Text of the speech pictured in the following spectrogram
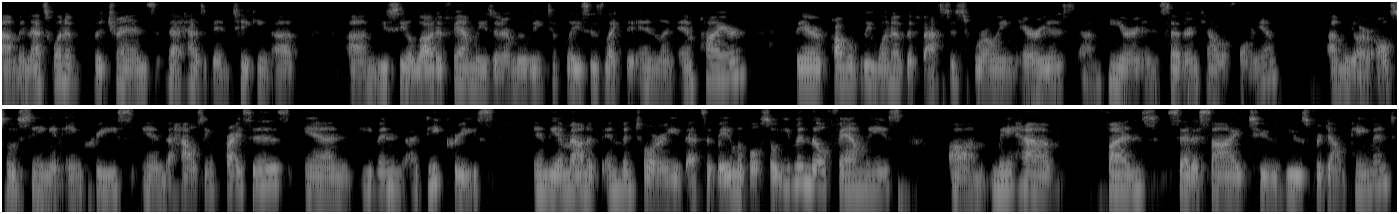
Um, and that's one of the trends that has been taking up um, you see a lot of families that are moving to places like the Inland Empire. They're probably one of the fastest growing areas um, here in Southern California. Um, we are also seeing an increase in the housing prices and even a decrease in the amount of inventory that's available. So even though families um, may have funds set aside to use for down payment,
